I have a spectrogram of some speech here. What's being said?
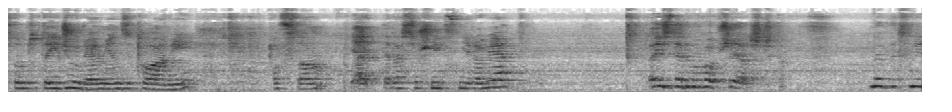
w tą tutaj dziurę między kołami, o w tą, ja teraz już nic nie robię, to jest darmowa przejażdżka. Nawet nie,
